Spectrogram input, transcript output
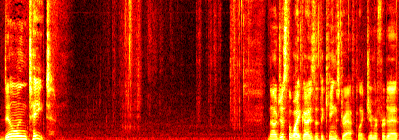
Dylan Tate. Now, just the white guys that the Kings draft, like Jimmer Fredette,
